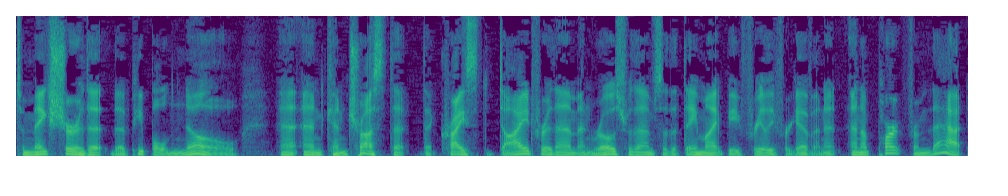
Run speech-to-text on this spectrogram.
to make sure that that people know and, and can trust that, that Christ died for them and rose for them so that they might be freely forgiven. And, and apart from that,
